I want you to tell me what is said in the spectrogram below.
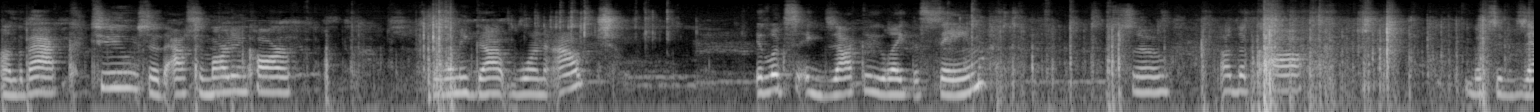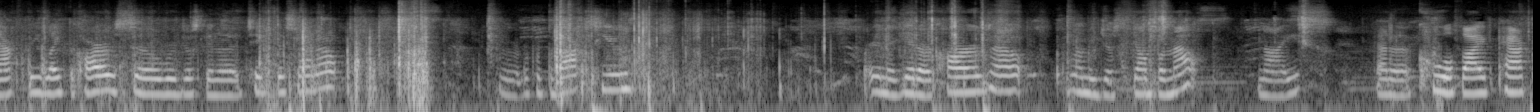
on the back too. So the Aston Martin car. So let me got one out. It looks exactly like the same. So uh, the car looks exactly like the car. So we're just gonna take this one out. We're gonna put the box here. We're gonna get our cars out. Let me just dump them out. Nice. Got a cool five pack.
